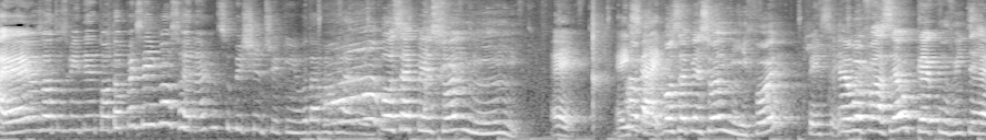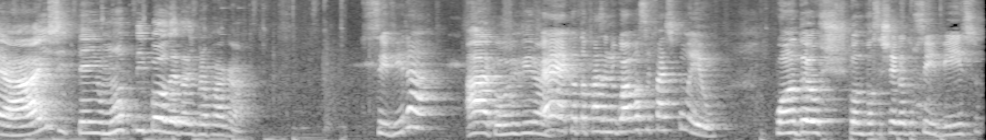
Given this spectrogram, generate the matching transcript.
Ah, é, os outros 20 conto eu pensei em você, né? Substituindo Chiquinho, eu vou dar 20 reais. Ah, você pensou em mim. É, é isso Ah, aí. Você pensou em mim, foi? Pensei. Eu vou fazer o que com 20 reais se tem um monte de boleto ali pra pagar? Se virar. Ah, como me virar. É, que eu tô fazendo igual você faz com eu. Quando, eu, quando você chega do serviço,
